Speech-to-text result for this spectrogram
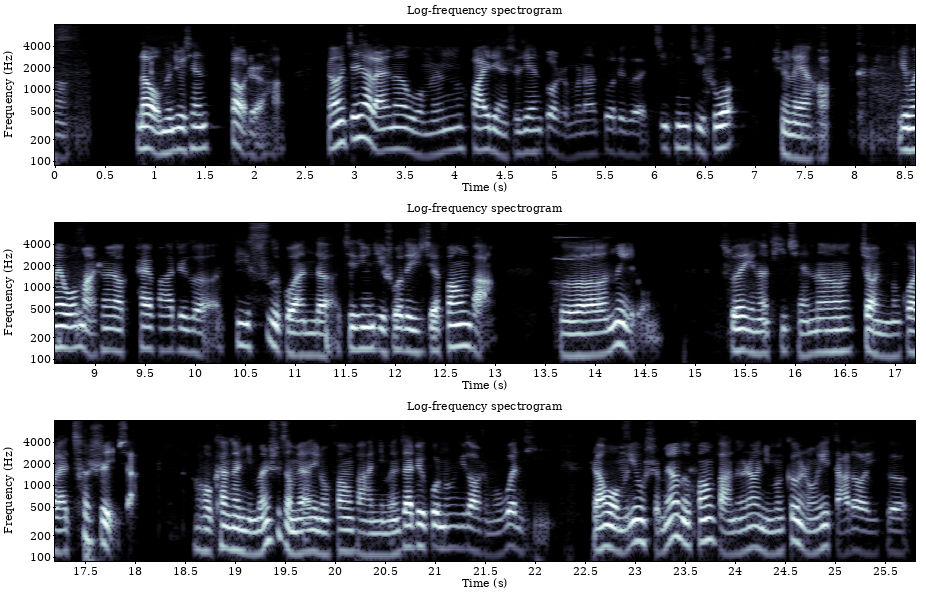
啊，那我们就先到这儿哈。然后接下来呢，我们花一点时间做什么呢？做这个即听即说训练哈。因为我马上要开发这个第四关的即听即说的一些方法和内容，所以呢，提前呢叫你们过来测试一下，然后看看你们是怎么样一种方法，你们在这个过程中遇到什么问题，然后我们用什么样的方法能让你们更容易达到一个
